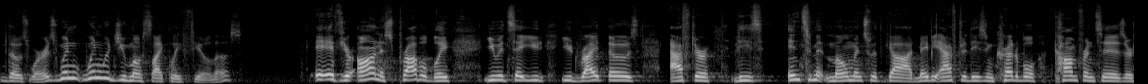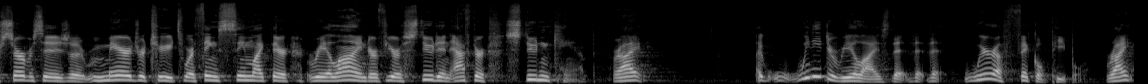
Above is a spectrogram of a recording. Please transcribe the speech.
those words? When, when would you most likely feel those? If you're honest, probably you would say you'd, you'd write those after these intimate moments with God, maybe after these incredible conferences or services or marriage retreats where things seem like they're realigned, or if you're a student after student camp, right? Like, we need to realize that, that, that we're a fickle people, right?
